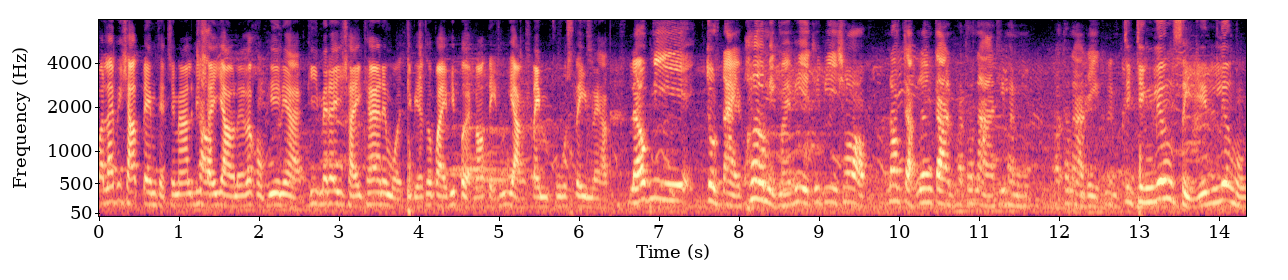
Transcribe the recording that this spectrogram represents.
วันแรกพี่ชาร์จเต็มเสร็จใช่ไหมแล้วคพี่รับใช้ยาวเลย แล้วของพี่เนี่ย พี่ไม่ได้ใช้แค่ในโหมด GPS ทั่วไป พี่เปิดนอติทุกอย่างเต็ม full stream เลยครับ แล้วมีจุดไหนเพิ่มอีกไหมพี่ที่พี่ชอบ นอกจากเรื่องการพัฒนาที่มัน พัฒนาดีขึ้น จริง ๆ เรื่องสีเรื่องของ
